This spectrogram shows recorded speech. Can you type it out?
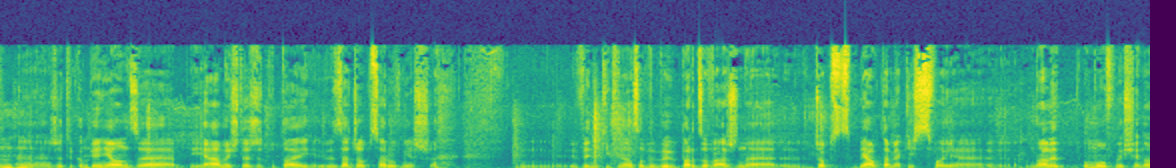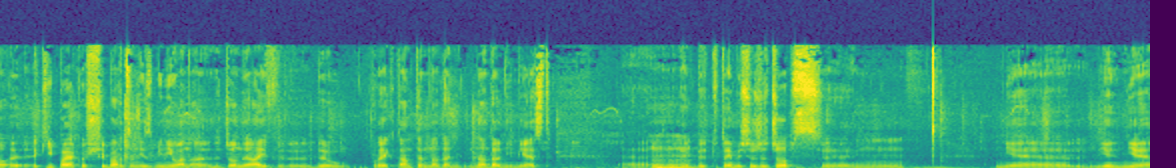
mhm. E, że tylko pieniądze. Ja myślę, że tutaj za Jobsa również mm, wyniki finansowe były bardzo ważne. Jobs miał tam jakieś swoje, no ale umówmy się, no, ekipa jakoś się bardzo nie zmieniła. No, Johnny Ive był projektantem, nadal, nadal nim jest. Mhm. Jakby tutaj myślę, że Jobs nie, nie, nie,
